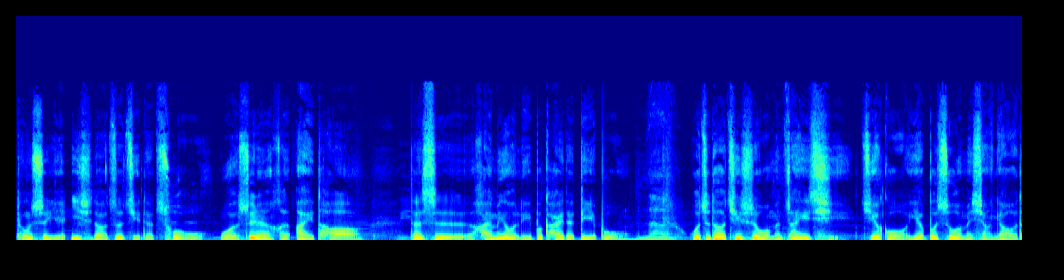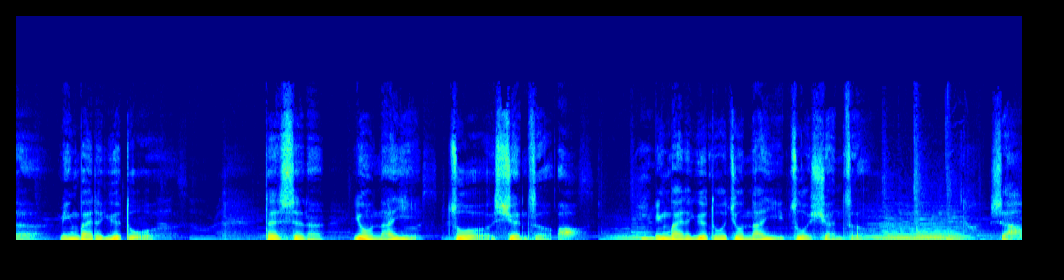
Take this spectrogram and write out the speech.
同时也意识到自己的错误。我虽然很爱他，但是还没有离不开的地步。我知道，即使我们在一起，结果也不是我们想要的。明白的越多，但是呢，又难以做选择啊。明白的越多，就难以做选择。”是啊，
